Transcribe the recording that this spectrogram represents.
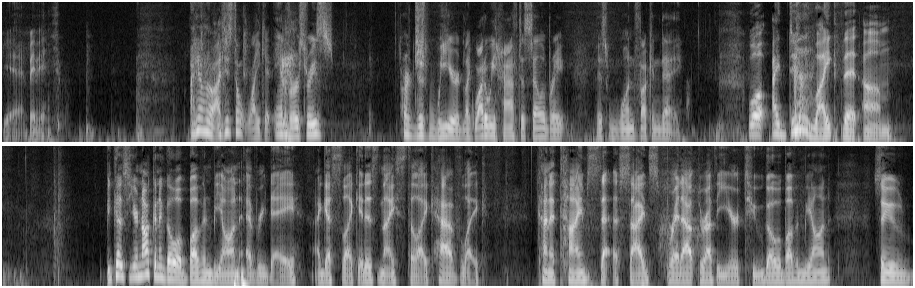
Yeah, baby. I don't know. I just don't like it. Anniversaries are just weird. Like, why do we have to celebrate this one fucking day? Well, I do like that um because you're not going to go above and beyond every day. I guess like it is nice to like have like kind of time set aside spread out throughout the year to go above and beyond. So you,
